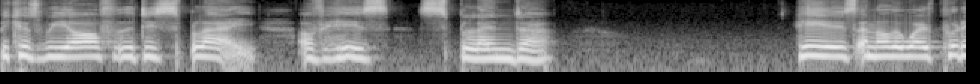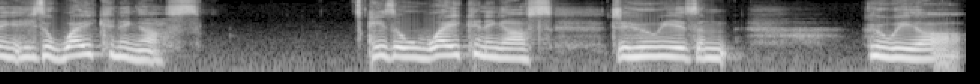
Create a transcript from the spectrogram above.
because we are for the display of His splendor. He is another way of putting it, He's awakening us. He's awakening us to who He is and who we are.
